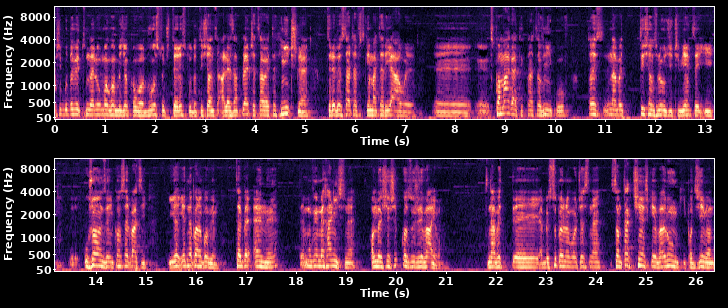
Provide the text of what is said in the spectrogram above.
przy budowie tunelu mogą być około 200-400 do 1000, ale zaplecze całe techniczne które dostarcza wszystkie materiały, yy, yy, wspomaga tych pracowników, to jest nawet tysiąc ludzi czy więcej i urządzeń, konserwacji. I jedno panu powiem, TBN-y, te mówię mechaniczne, one się szybko zużywają. To nawet e, jakby super nowoczesne, są tak ciężkie warunki pod ziemią,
